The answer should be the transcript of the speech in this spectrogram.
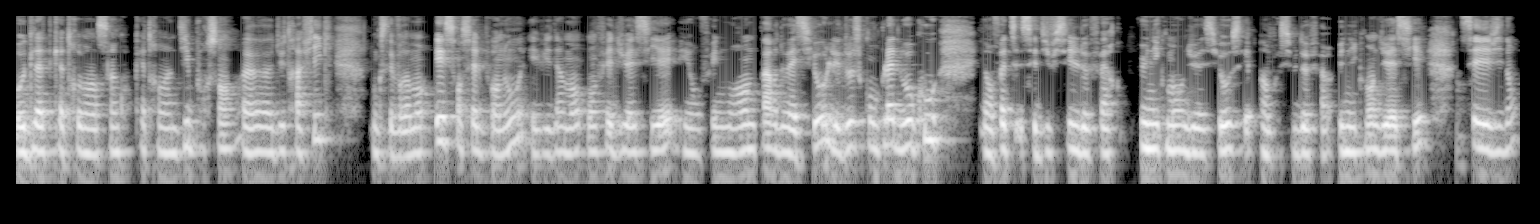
au-delà de 85 ou 90% euh, du trafic. Donc c'est vraiment essentiel pour nous. Évidemment, on fait du SIA et on fait une grande part de SEO. Les deux se complètent beaucoup. Et en fait, c'est difficile de faire uniquement du SEO, c'est impossible de faire uniquement du SIA. C'est évident.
